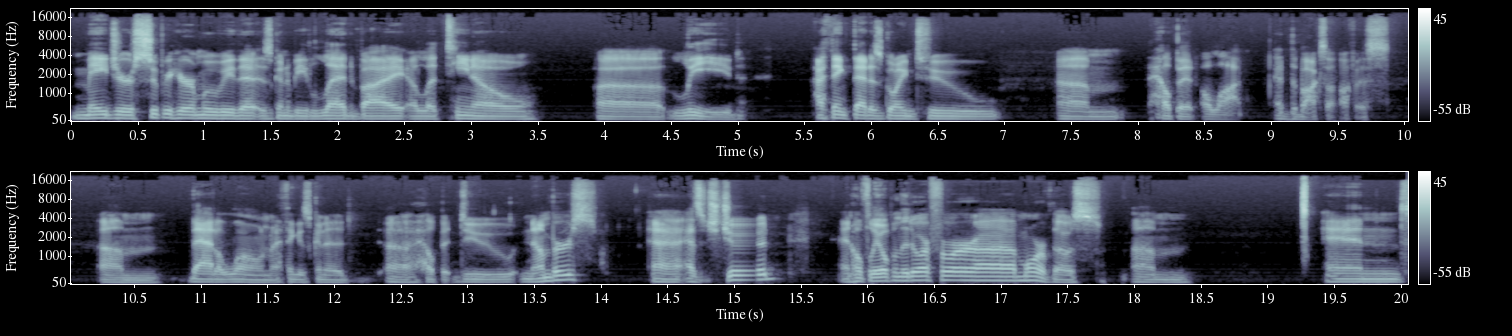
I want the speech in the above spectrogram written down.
major superhero movie that is going to be led by a Latino uh, lead, I think that is going to um, help it a lot at the box office. Um, that alone, I think, is going to uh, help it do numbers uh, as it should, and hopefully open the door for uh, more of those. Um, and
